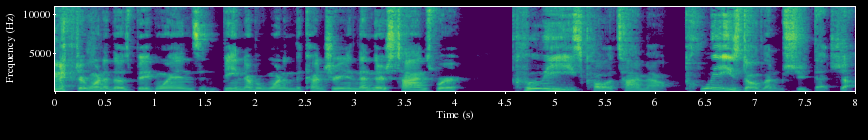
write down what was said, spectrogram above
after one of those big wins and being number one in the country. And then there's times where please call a timeout. Please don't let him shoot that shot.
